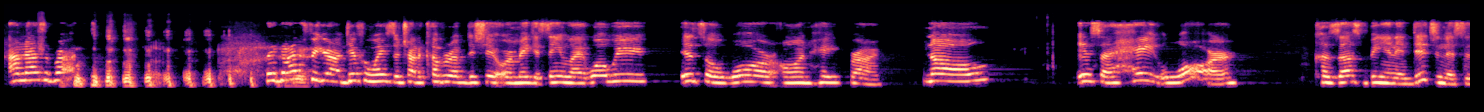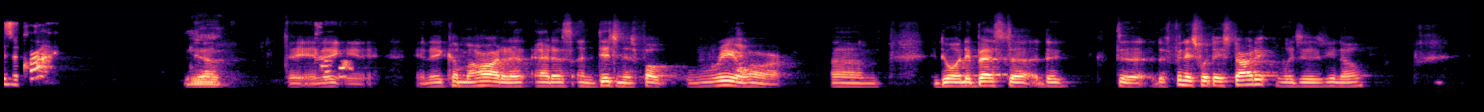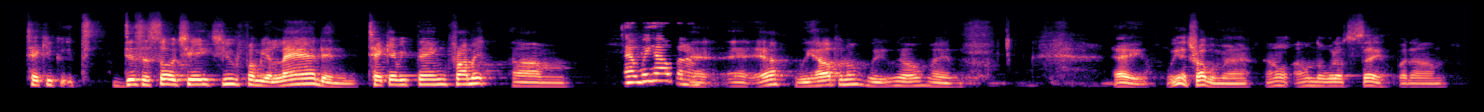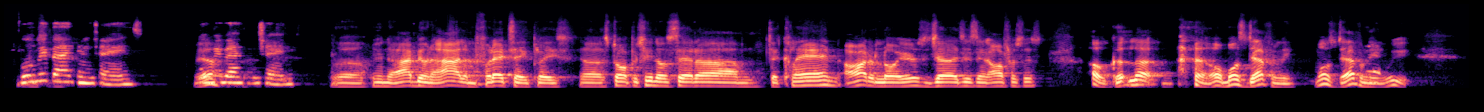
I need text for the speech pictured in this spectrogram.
I'm not surprised. they got to figure out different ways to try to cover up the shit or make it seem like, well, we it's a war on hate crime. No, it's a hate war because us being indigenous is a crime. Yeah. They, and they, and they come hard at, at us indigenous folk real hard um, doing their best to, to, to to finish what they started which is you know take you disassociate you from your land and take everything from it. Um, and we helping them and, and yeah we helping them we you know man hey we in trouble man. I don't i don't know what else to say but um we'll be back in chains. We'll yeah. be back in chains well, you know, I'd be on the island before that take place. Uh, Storm Petrino said um, the Klan are the lawyers, judges, and officers. Oh, good luck. oh, most definitely, most definitely. We,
